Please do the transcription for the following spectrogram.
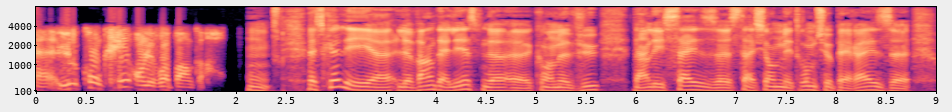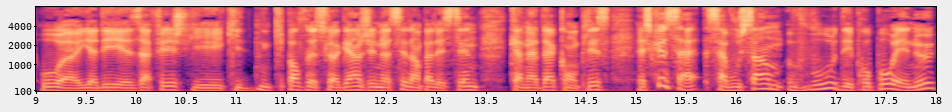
Euh, le concret, on le voit pas encore. Hmm. Est-ce que les, euh, le vandalisme euh, qu'on a vu dans les 16 stations de métro, M. Pérez, où il y a des affiches qui, qui, qui, portent le slogan Génocide en Palestine, Canada complice, est-ce que ça, ça vous semble, vous, des propos haineux?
